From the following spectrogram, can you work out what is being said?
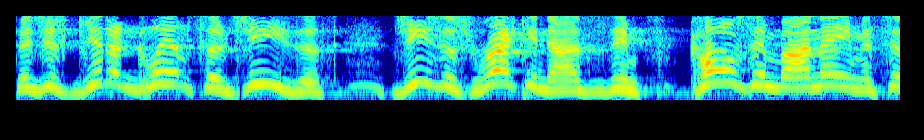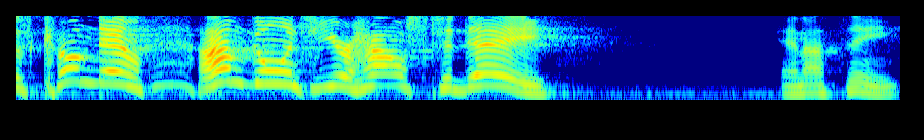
to just get a glimpse of Jesus. Jesus recognizes him, calls him by name, and says, Come down. I'm going to your house today. And I think,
